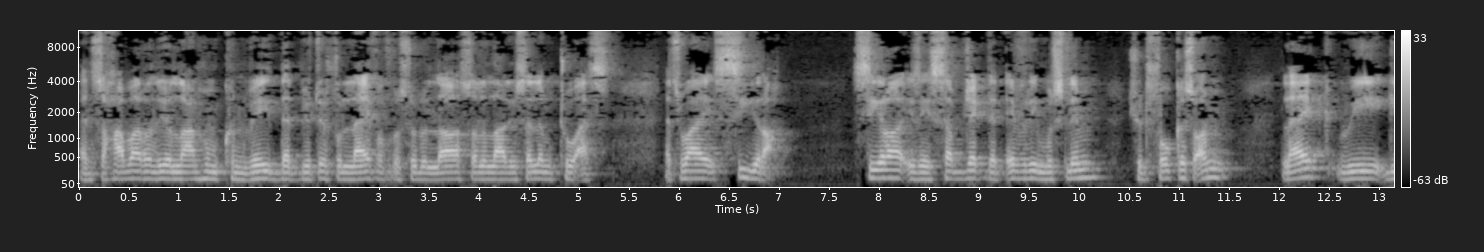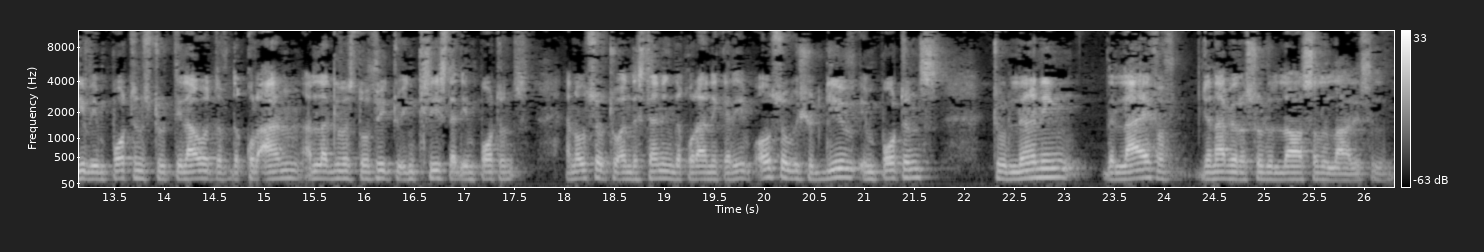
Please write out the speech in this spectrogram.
And Sahaba radiallahu anhum conveyed that beautiful life of Rasulullah sallallahu alayhi wasallam to us. That's why seerah. Seerah is a subject that every Muslim should focus on like we give importance to tilawat of the Quran, Allah give us tawfiq to increase that importance and also to understanding the Quran Kareem. Also we should give importance to learning the life of Janabi Rasulullah sallallahu alaihi wasallam.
